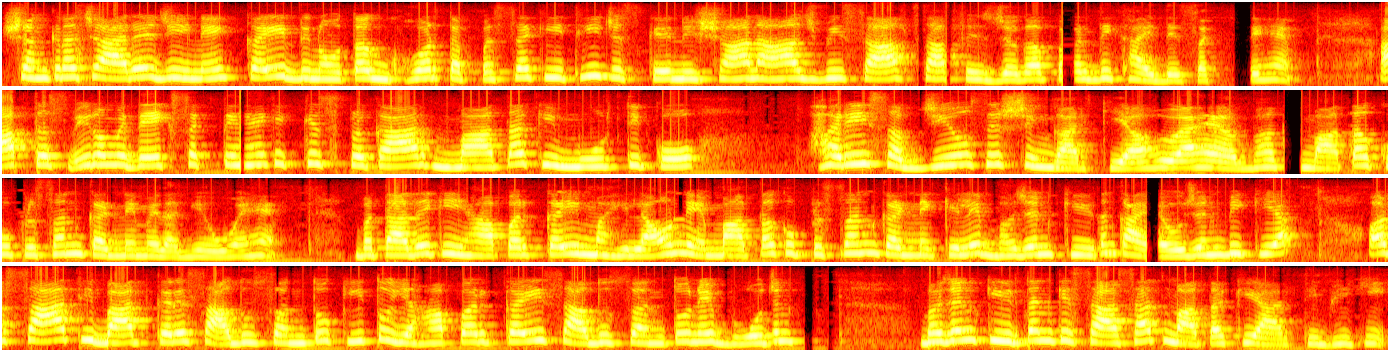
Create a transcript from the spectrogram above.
शंकराचार्य जी ने कई दिनों तक घोर तपस्या की थी, जिसके निशान आज भी साफ़ साफ़ इस जगह पर दिखाई दे सकते हैं। आप तस्वीरों में देख सकते हैं कि किस प्रकार माता की मूर्ति को हरी सब्जियों से श्रृंगार किया हुआ है और भक्त माता को प्रसन्न करने में लगे हुए हैं। बता दें कि यहाँ पर कई महिलाओं ने माता को प्रसन्न करने के लिए भजन कीर्तन का आयोजन भी किया। और साथ ही बात करें साधु संतों की तो यहाँ पर कई साधु संतों ने भोजन, भजन कीर्तन के साथ साथ माता की आरती भी की।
